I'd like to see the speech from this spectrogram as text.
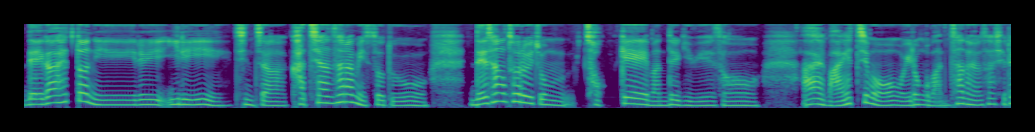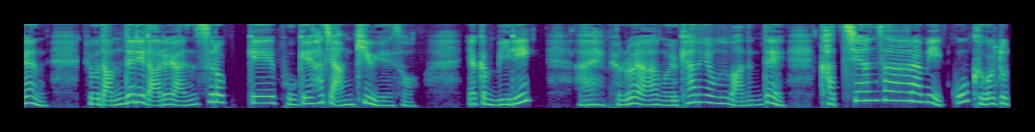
내가 했던 일이, 일이 진짜 같이 한 사람이 있어도 내 상처를 좀 적게 만들기 위해서 아 망했지 뭐, 뭐 이런 거 많잖아요 사실은. 그리고 남들이 나를 안쓰럽게 보게 하지 않기 위해서 약간 미리 아 별로야 뭐 이렇게 하는 경우도 많은데 같이 한 사람이 있고 그걸 또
